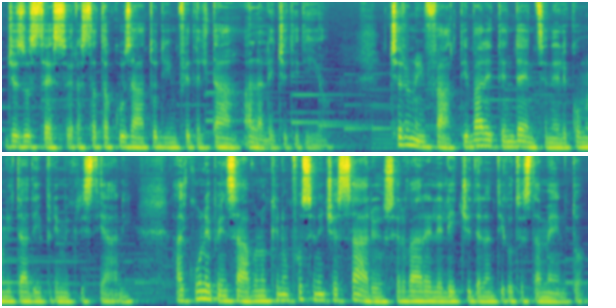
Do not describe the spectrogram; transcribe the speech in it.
Gesù stesso era stato accusato di infedeltà alla legge di Dio. C'erano infatti varie tendenze nelle comunità dei primi cristiani. Alcune pensavano che non fosse necessario osservare le leggi dell'Antico Testamento,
